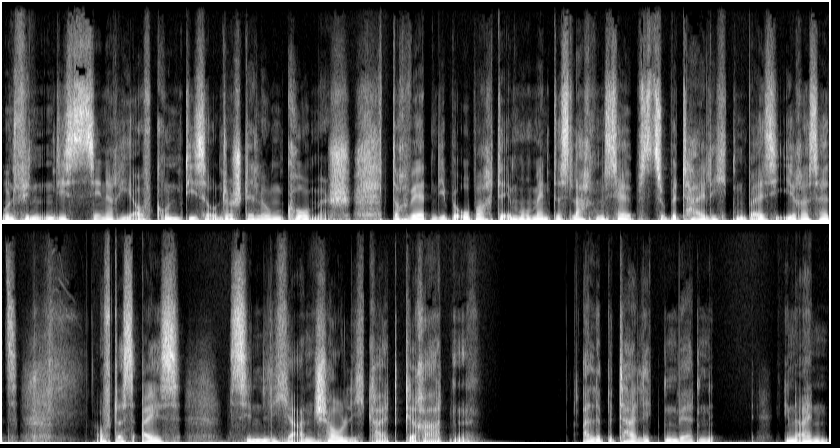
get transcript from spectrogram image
und finden die Szenerie aufgrund dieser Unterstellung komisch. Doch werden die Beobachter im Moment des Lachens selbst zu Beteiligten, weil sie ihrerseits auf das Eis sinnlicher Anschaulichkeit geraten. Alle Beteiligten werden in ein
